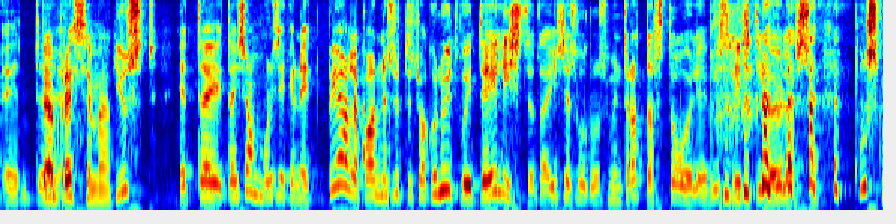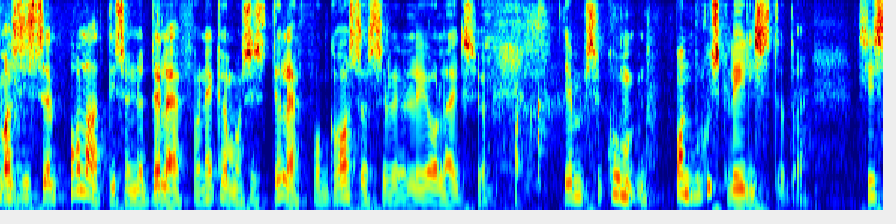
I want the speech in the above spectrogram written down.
et pean pressima. just, et ta ei, ta ei saanud mul isegi neid peale panna, siis ütles, aga nüüd võite helistada, ise surus mind ratastooli ja viis liftiga ülesse. kus ma siis, palatis on ju telefon, ega ma siis telefon kaasas sellel ei ole, eks ju. ja mis, kuhu, polnud mul kuskile helistada siis,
